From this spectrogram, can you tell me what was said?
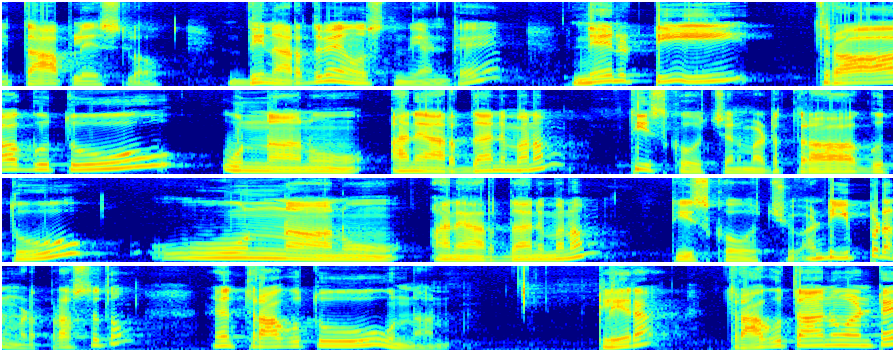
ఈ తా ప్లేస్లో దీని అర్థం ఏమొస్తుంది అంటే నేను టీ త్రాగుతూ ఉన్నాను అనే అర్థాన్ని మనం తీసుకోవచ్చు అనమాట త్రాగుతూ ఉన్నాను అనే అర్థాన్ని మనం తీసుకోవచ్చు. అంటే ఇప్పుడు అనమాట ప్రస్తుతం నేను త్రాగుతూ ఉన్నాను. క్లియరా? త్రాగుతాను అంటే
